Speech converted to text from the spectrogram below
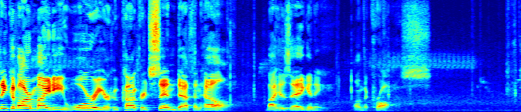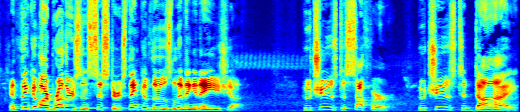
Think of our mighty warrior who conquered sin, death, and hell by his agony on the cross. And think of our brothers and sisters. Think of those living in Asia who choose to suffer, who choose to die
